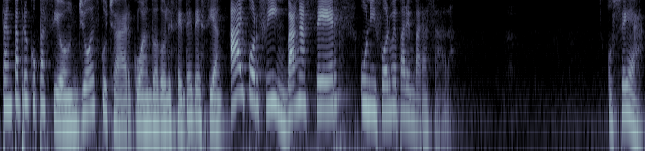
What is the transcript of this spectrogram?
tanta preocupación yo escuchar cuando adolescentes decían, ay, por fin van a hacer uniforme para embarazada. O sea,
